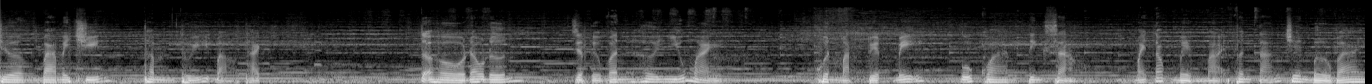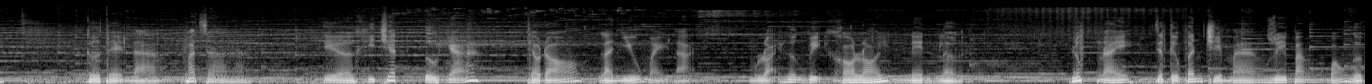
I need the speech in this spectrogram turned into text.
chương 39 Thâm Thúy Bảo Thạch. Tựa hồ đau đớn, Diệp Tử Vân hơi nhíu mày. Khuôn mặt tuyệt mỹ, Ngũ quan tinh xảo, Mái tóc mềm mại phân tán trên bờ vai. Cơ thể là phát ra tia khí chất ưu nhã, Theo đó là nhíu mày lại, Một loại hương vị khó nói nên lời. Lúc này, Diệp Tử Vân chỉ mang duy băng bó ngực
